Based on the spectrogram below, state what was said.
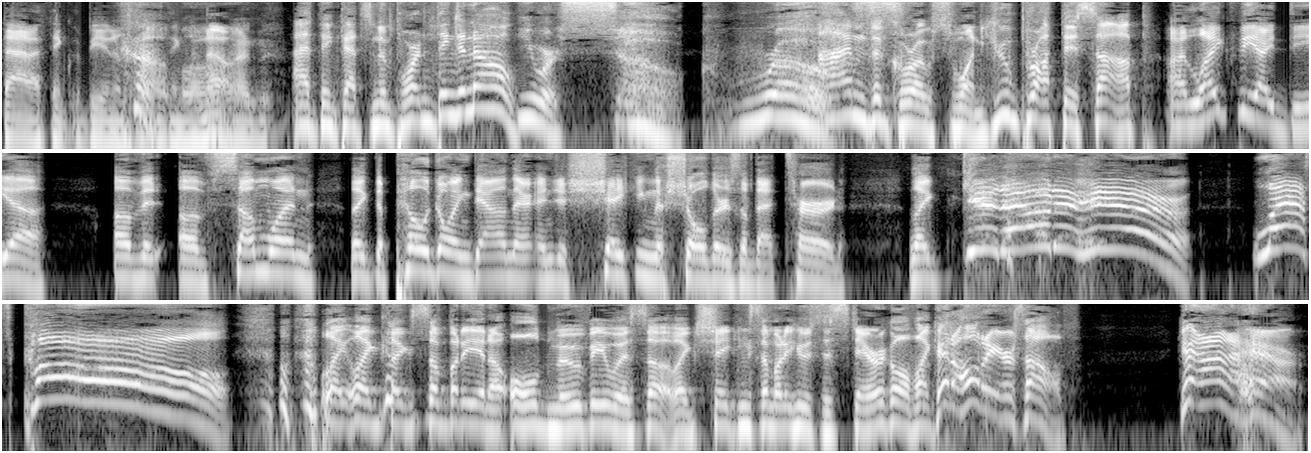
That I think would be an important Come thing to know. on. I think that's an important thing to know. You are so gross. I'm the gross one. You brought this up. I like the idea of it of someone like the pill going down there and just shaking the shoulders of that turd. Like, get out of here! Last call! Like like like somebody in an old movie was so, like shaking somebody who's hysterical. Of like, get a hold of yourself. Get out of here.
